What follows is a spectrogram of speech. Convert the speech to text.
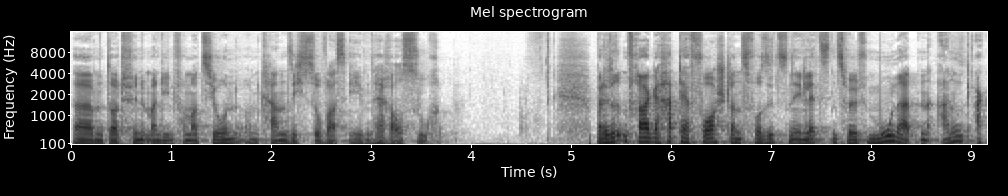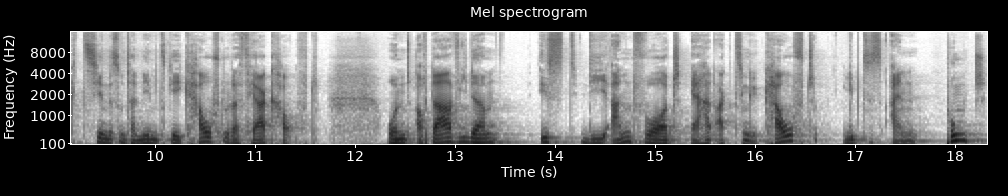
Ähm, dort findet man die Informationen und kann sich sowas eben heraussuchen. Bei der dritten Frage, hat der Vorstandsvorsitzende in den letzten zwölf Monaten Aktien des Unternehmens gekauft oder verkauft? Und auch da wieder ist die Antwort, er hat Aktien gekauft, gibt es einen Punkt.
